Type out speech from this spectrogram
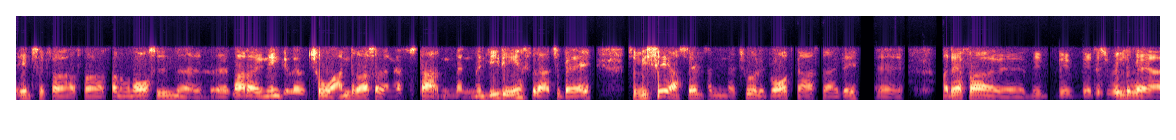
indtil for, for, for nogle år siden øh, var der en enkelt eller to andre, der også har været med fra starten. Men, men vi er det eneste, der er tilbage. Så vi ser os selv som en naturlig broadcaster af det. Øh, og derfor øh, vil, vil, vil det selvfølgelig være,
